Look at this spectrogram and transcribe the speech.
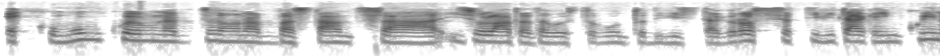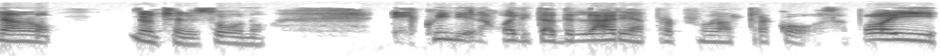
è comunque una zona abbastanza isolata da questo punto di vista, grosse attività che inquinano non ce ne sono e quindi la qualità dell'aria è proprio un'altra cosa. Poi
